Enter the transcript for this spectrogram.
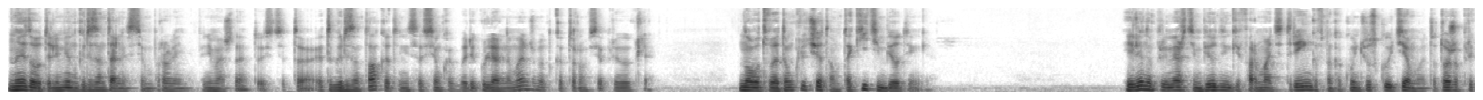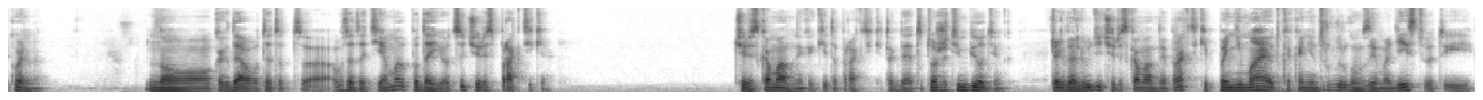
Но это вот элемент горизонтальной системы управления, понимаешь, да? То есть это, это горизонталка, это не совсем как бы регулярный менеджмент, к которому все привыкли. Но вот в этом ключе там такие тимбилдинги. Или, например, тимбилдинги в формате тренингов на какую-нибудь узкую тему. Это тоже прикольно. Но когда вот, этот, а, вот эта тема подается через практики, через командные какие-то практики, тогда это тоже тимбилдинг. Когда люди через командные практики понимают, как они друг с другом взаимодействуют и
